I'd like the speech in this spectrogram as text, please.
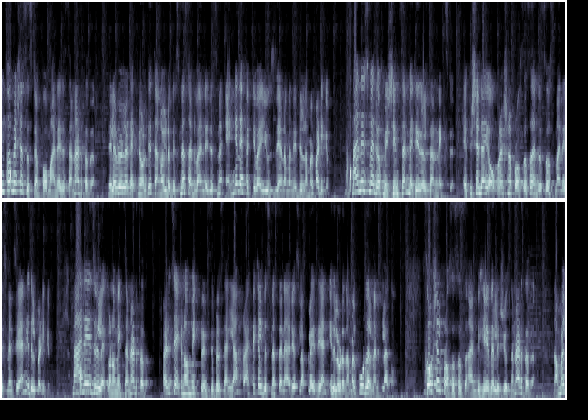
ഇൻഫർമേഷൻ സിസ്റ്റം ഫോർ മാനേജേഴ്സ് ആണ് അടുത്തത്. നിലവിലുള്ള ടെക്നോളജി തങ്ങളുടെ ബിസിനസ് അഡ്വാന്റേജസിന് എങ്ങനെ എഫക്റ്റീവായി യൂസ് ചെയ്യണമെന്ന് ഇതിൽ നമ്മൾ പഠിക്കും. Management of machines and materials ആണ് നെക്സ്റ്റ് എഫിഷ്യന്റ് ആയി operational process and resource management ചെയ്യാൻ ഇതിൽ പഠിക്കും. മാനേജറൽ എക്കണോമിക്സ് ആണ് അടുത്തത്. പഠിച്ച എക്കണോമിക് പ്രിൻസിപ്പിൾസ് എല്ലാം പ്രാക്ടിക്കൽ ബിസിനസ് സെനാരിയോസിൽ അപ്ലൈ ചെയ്യാൻ ഇതിലൂടെ നമ്മൾ കൂടുതൽ മനസ്സിലാക്കും. Social processes and behaviour issues ആണ് അടുത്തത്. നമ്മൾ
